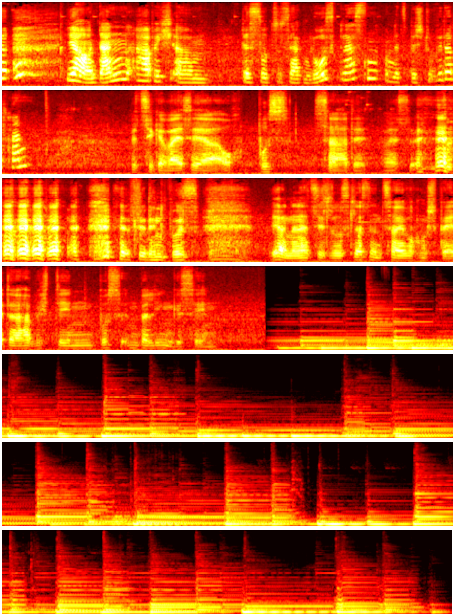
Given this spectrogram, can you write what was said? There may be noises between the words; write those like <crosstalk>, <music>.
<laughs> ja, und dann habe ich ähm, das sozusagen losgelassen und jetzt bist du wieder dran. Witzigerweise ja auch Bussarde, weißt du? <laughs> Für den Bus. Ja, und dann hat sie es losgelassen und zwei Wochen später habe ich den Bus in Berlin gesehen.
